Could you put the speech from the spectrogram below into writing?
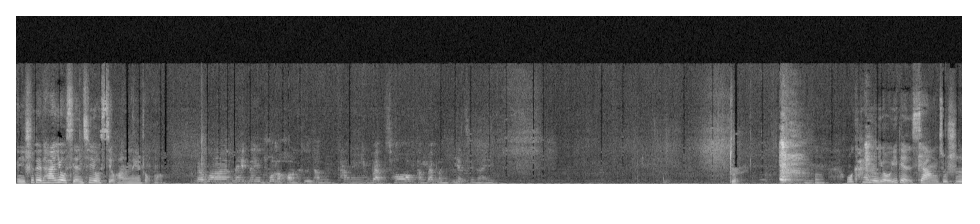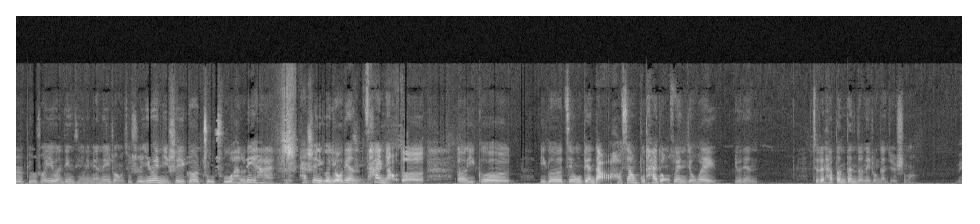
你是对他又嫌弃又喜欢的那种吗？แบบว่าในในบทละครคือทั้งทั้งแบบชอบทั้งแบบรังเกียจใช่ไหม对。嗯，我看着有一点像，就是比如说《一吻定情》里面那种，就是因为你是一个主厨，很厉害，他是一个有点菜鸟的，呃，一个一个节目编导，好像不太懂，所以你就会有点觉得他笨笨的那种感觉，是吗？没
